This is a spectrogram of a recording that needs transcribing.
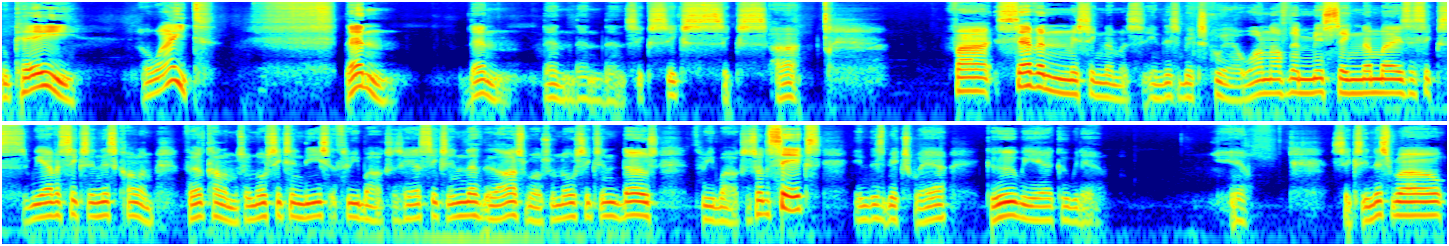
Okay, all right. Then, then, then, then, then, six, six, six, ah, five, seven missing numbers in this big square. One of the missing number is a six. We have a six in this column, third column, so no six in these three boxes. Here, six in the last row, so no six in those three boxes. So the six in this big square could be here, could be there. Yeah. Six in this row,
